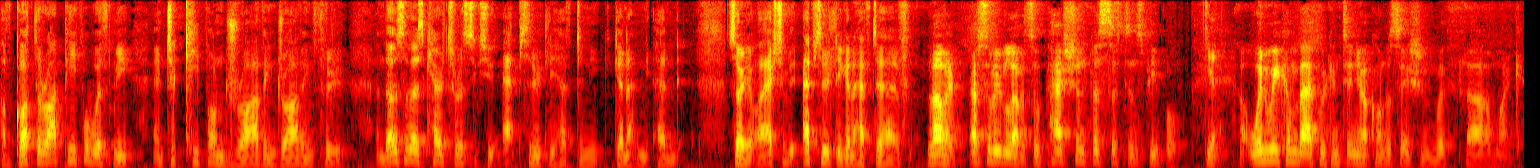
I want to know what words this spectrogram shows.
I've got the right people with me, and to keep on driving, driving through. And those are those characteristics you absolutely have to need, gonna have, sorry, are actually absolutely going to have to have. Love it. Absolutely love it. So, passion, persistence, people. Yeah. Uh, when we come back, we continue our conversation with uh, Mike.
